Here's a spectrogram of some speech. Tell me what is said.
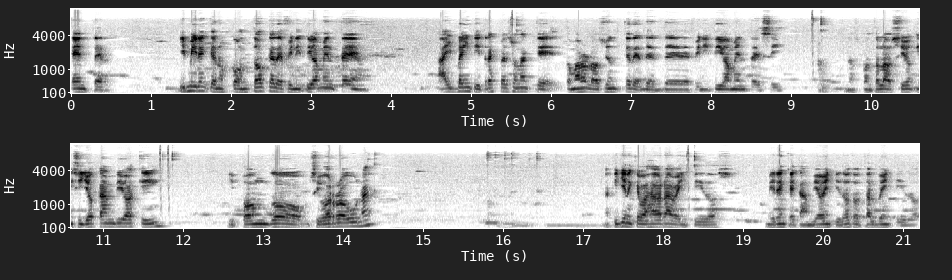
enter. Y miren que nos contó que definitivamente hay 23 personas que tomaron la opción que de, definitivamente sí. Nos contó la opción. Y si yo cambio aquí y pongo si borro una aquí tiene que bajar a 22 miren que cambió a 22 total 22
